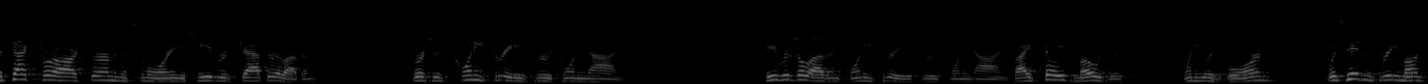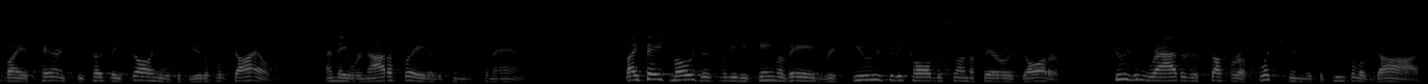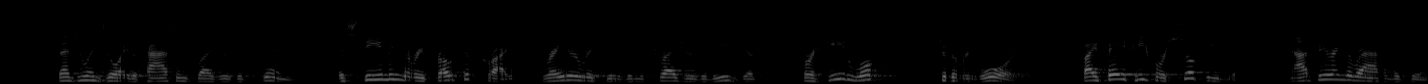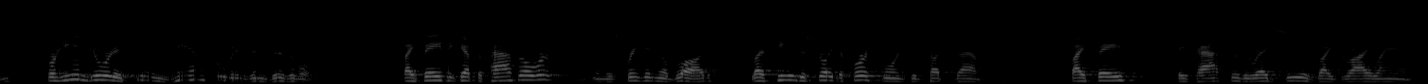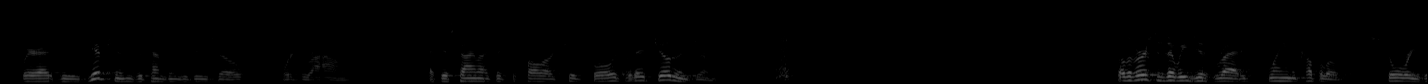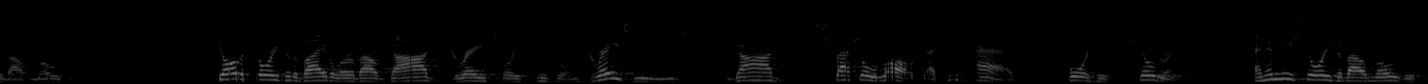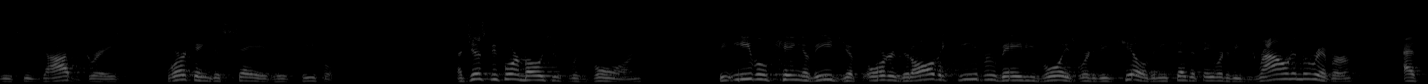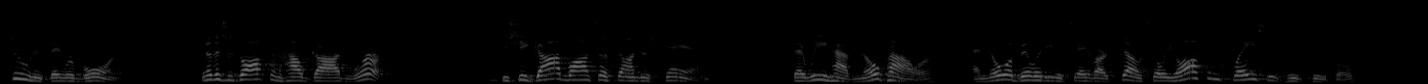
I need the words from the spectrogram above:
The text for our sermon this morning is Hebrews chapter 11, verses 23 through 29. Hebrews 11, 23 through 29. By faith, Moses, when he was born, was hidden three months by his parents because they saw he was a beautiful child, and they were not afraid of the king's command. By faith, Moses, when he became of age, refused to be called the son of Pharaoh's daughter, choosing rather to suffer affliction with the people of God than to enjoy the passing pleasures of sin, esteeming the reproach of Christ greater riches than the treasures of Egypt, for he looked to the reward. By faith he forsook Egypt, not fearing the wrath of the king, for he endured as seeing him who is invisible. By faith he kept the Passover and the sprinkling of blood, lest he who destroyed the firstborn should touch them. By faith they passed through the Red Sea as by dry land whereas the Egyptians, attempting to do so, were drowned. At this time, I'd like to call our kids forward for their children's sermon. Well, the verses that we just read explain a couple of stories about Moses. See, all the stories of the Bible are about God's grace for his people. And grace means God's special love that he has for his children. And in these stories about Moses, we see God's grace working to save his people. Now, just before Moses was born, the evil king of Egypt ordered that all the Hebrew baby boys were to be killed, and he said that they were to be drowned in the river as soon as they were born. You know, this is often how God works. You see, God wants us to understand that we have no power and no ability to save ourselves, so he often places his people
